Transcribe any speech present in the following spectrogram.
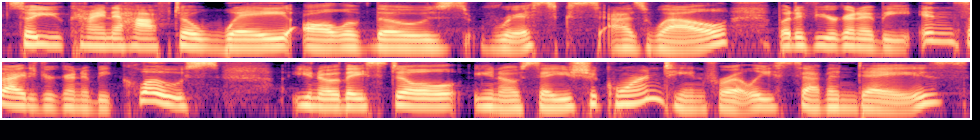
So you kind of have to weigh all of those risks as well. But if you're going to be inside, if you're going to be close, you know, they still, you know, say you should quarantine for at least seven days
